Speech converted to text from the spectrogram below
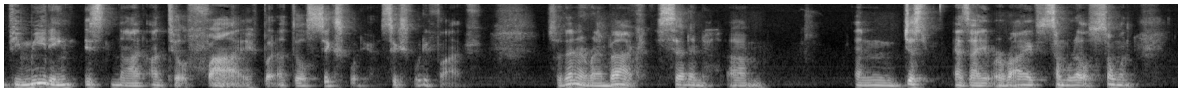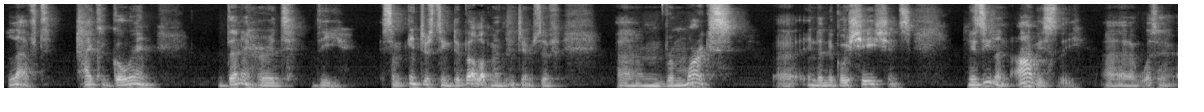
the meeting is not until five, but until 6.40, 6.45. So then I ran back, said in, um, and just as I arrived somewhere else, someone left. I could go in. Then I heard the some interesting development in terms of um, remarks uh, in the negotiations. New Zealand obviously uh, was a,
